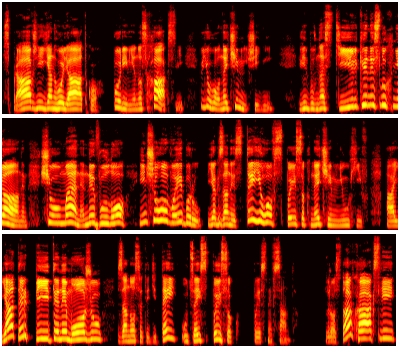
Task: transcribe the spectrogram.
справжній янголятко, порівняно з Хакслі в його найчимніші дні. Він був настільки неслухняним, що у мене не було іншого вибору, як занести його в список нечимнюхів. А я терпіти не можу заносити дітей у цей список, пояснив Санта. Зростав Хакслі,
